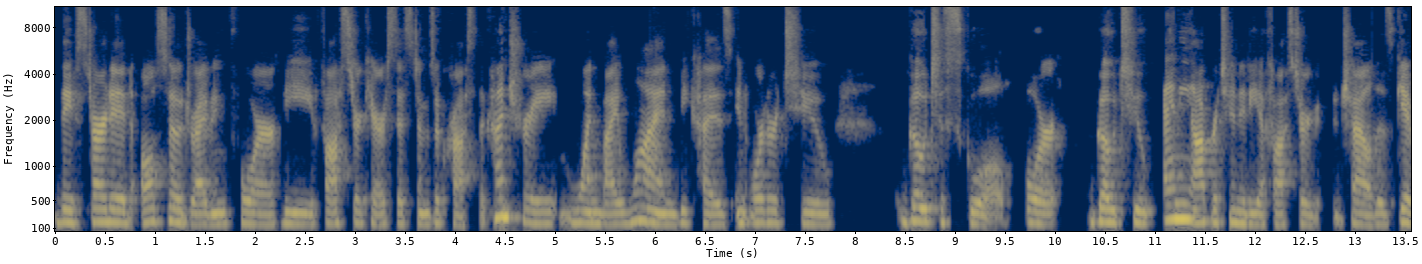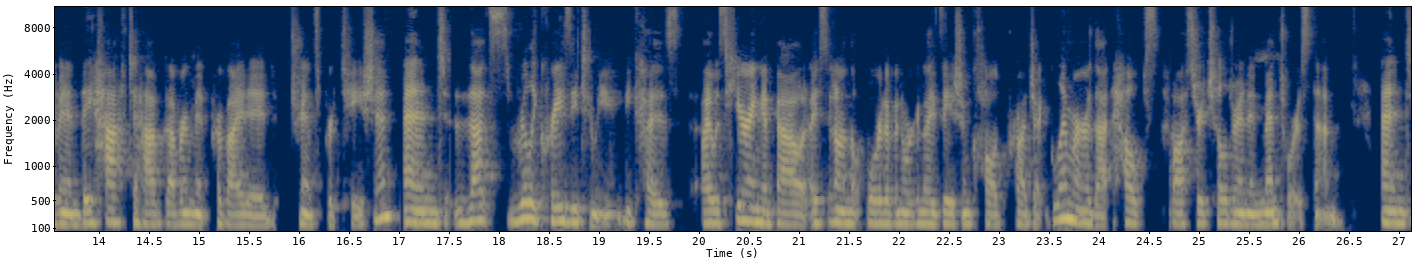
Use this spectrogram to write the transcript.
they started also driving for the foster care systems across the country one by one because in order to go to school or go to any opportunity a foster child is given, they have to have government provided transportation. And that's really crazy to me because I was hearing about, I sit on the board of an organization called Project Glimmer that helps foster children and mentors them. And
